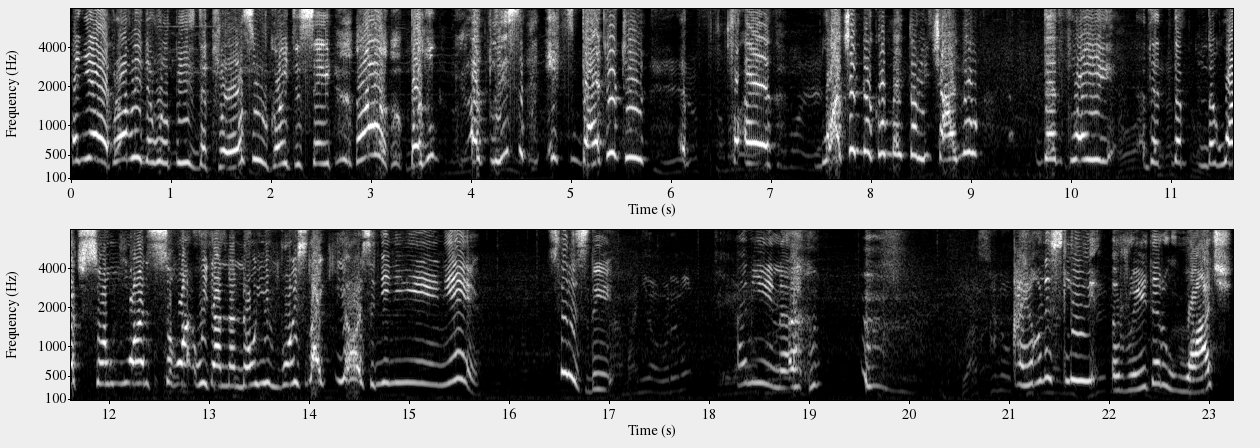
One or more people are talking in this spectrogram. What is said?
and yeah, probably there will be the trolls who are going to say, oh, but at least it's better to uh, uh, watch a documentary channel than play the, the, the watch someone so with an annoying voice like yours. Nye, Seriously, I mean, uh, I honestly rather watch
